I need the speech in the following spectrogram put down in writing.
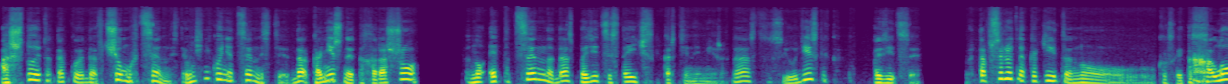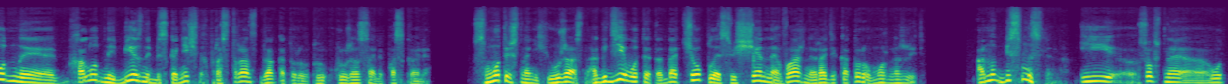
А что это такое, да, в чем их ценность? А у них никакой нет ценности. Да, конечно, это хорошо, но это ценно, да, с позиции стоической картины мира, да, с иудейской позиции. Это абсолютно какие-то, ну, как сказать, холодные, холодные бездны бесконечных пространств, да, которые вот ужасали Паскаля. Смотришь на них и ужасно. А где вот это, да, теплое, священное, важное, ради которого можно жить? Оно бессмысленно. И, собственно, вот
